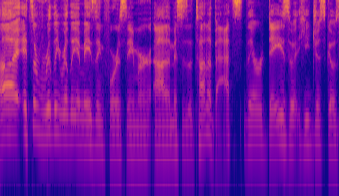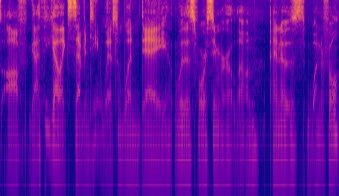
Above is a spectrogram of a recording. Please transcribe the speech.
uh, it's a really, really amazing four seamer uh, that misses a ton of bats. There are days that he just goes off. I think he got like 17 whiffs one day with his four seamer alone, and it was wonderful.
